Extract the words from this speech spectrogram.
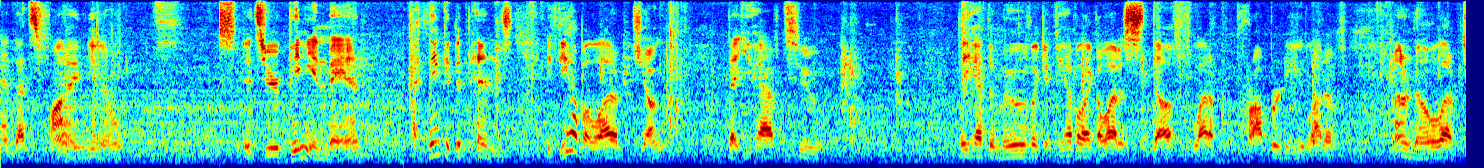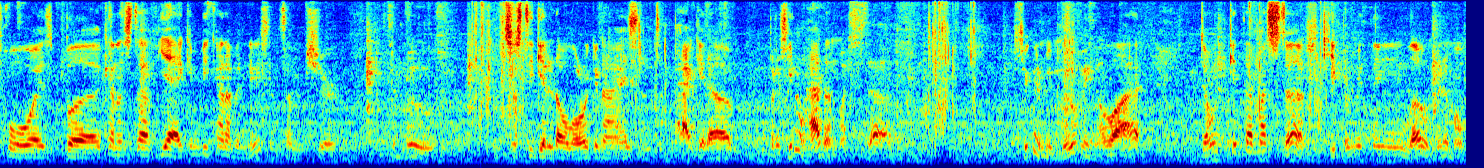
And that's fine, you know. It's, it's your opinion, man. I think it depends. If you have a lot of junk that you have to that you have to move, like if you have like a lot of stuff, a lot of property, a lot of I don't know, a lot of toys, book kind of stuff, yeah, it can be kind of a nuisance, I'm sure, to move. Just to get it all organized and to pack it up. But if you don't have that much stuff, if you're gonna be moving a lot, don't get that much stuff. Keep everything low, minimum.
